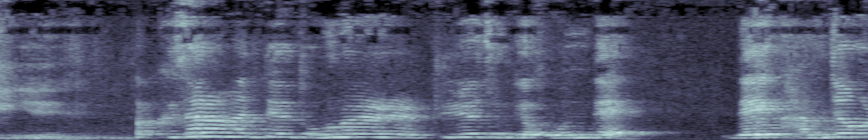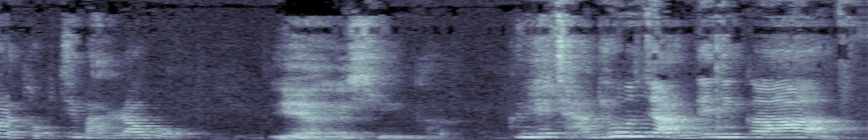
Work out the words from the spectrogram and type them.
예. 그 사람한테 돈을 빌려준 게 5인데 내 감정을 덮지 말라고. 예, 알겠습니다. 근데 자기 혼자 안 되니까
